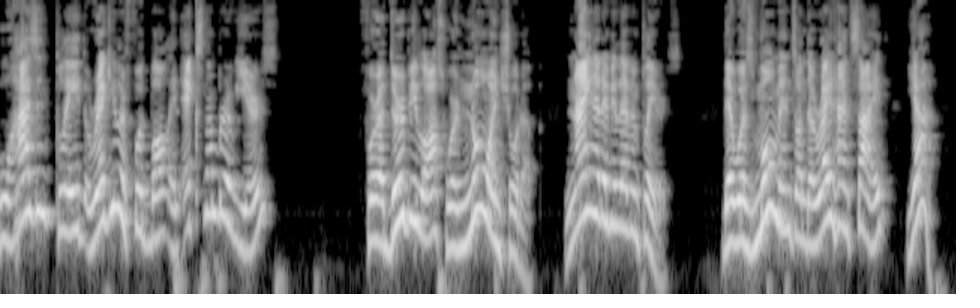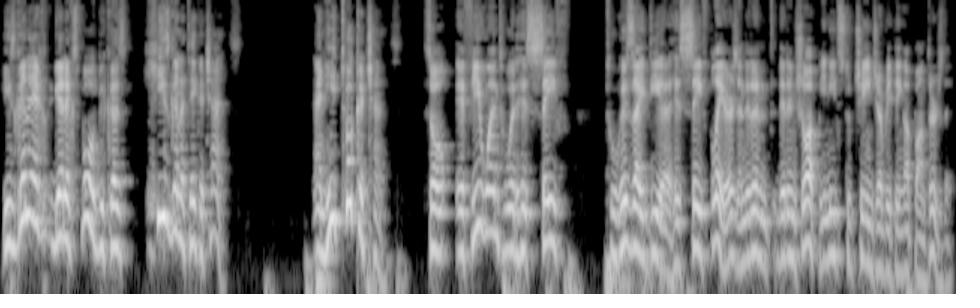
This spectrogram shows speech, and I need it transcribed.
who hasn't played regular football in X number of years for a derby loss where no one showed up. Nine out of 11 players. There was moments on the right hand side. Yeah, he's gonna get exposed because he's gonna take a chance. And he took a chance. So if he went with his safe to his idea, his safe players, and they didn't they didn't show up, he needs to change everything up on Thursday.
